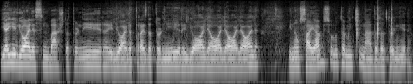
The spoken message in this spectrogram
E aí ele olha assim embaixo da torneira, ele olha atrás da torneira, ele olha, olha, olha, olha, e não sai absolutamente nada da torneira.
